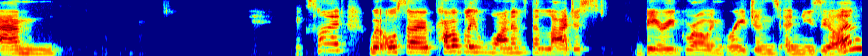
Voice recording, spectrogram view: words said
Um, next slide. We're also probably one of the largest berry growing regions in New Zealand.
